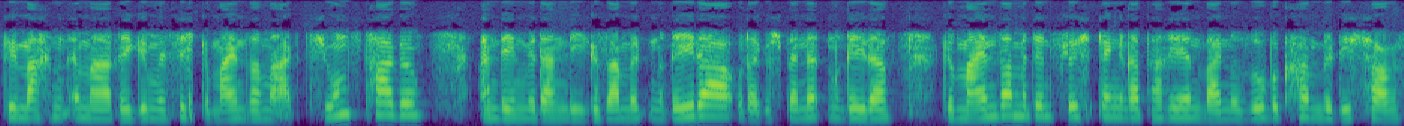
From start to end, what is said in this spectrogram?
Wir machen immer regelmäßig gemeinsame Aktionstage, an denen wir dann die gesammelten Räder oder gespendeten Räder gemeinsam mit den Flüchtlingen reparieren, weil nur so bekommen wir die Chance,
